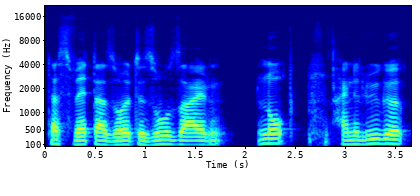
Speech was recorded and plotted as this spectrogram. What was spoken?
Das Wetter sollte so sein. Nope, eine Lüge.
